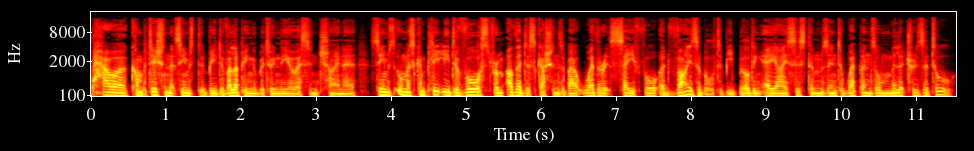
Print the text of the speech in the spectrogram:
power competition that seems to be developing between the US and China seems almost completely divorced from other discussions about whether it's safe or advisable to be building AI systems into weapons or militaries at all.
